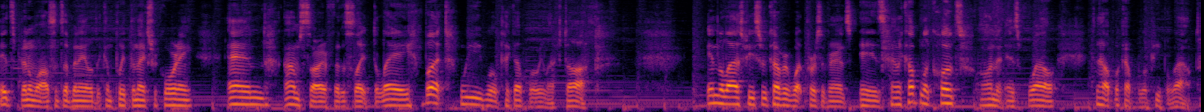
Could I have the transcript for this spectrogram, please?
It's been a while since I've been able to complete the next recording, and I'm sorry for the slight delay, but we will pick up where we left off. In the last piece, we covered what Perseverance is, and a couple of quotes on it as well to help a couple of people out.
